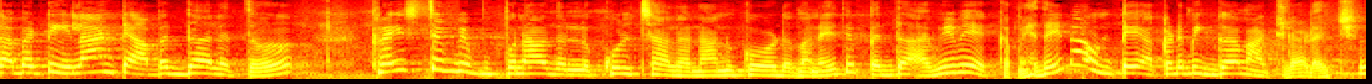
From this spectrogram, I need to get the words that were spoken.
కాబట్టి ఇలాంటి అబద్ధాలతో క్రైస్తవ్య పునాదులను కూల్చాలని అనుకోవడం అనేది పెద్ద అవివేకం. ఏదైనా ఉంటే అకాడమిక్గా మాట్లాడచ్చు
